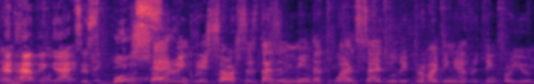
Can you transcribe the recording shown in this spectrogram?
And having access both. Sharing resources doesn't mean that one side will be providing everything for you.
